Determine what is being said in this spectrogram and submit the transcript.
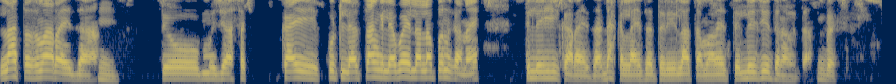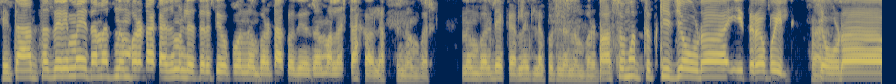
लाताच मारायचा. तो म्हणजे असं काय कुठल्या चांगल्या बैलाला पण का नाही ते लय हे करायचा ढकलायचा तरी लाता मारायचा लय चित्रा होता. बर. इथं आता तरी मैदानात नंबर टाकायचं म्हटलं तर तो पण नंबर टाकत येतो मलाच टाकावा लागतो नंबर नंबर डेकारला इथला कुठला नंबर? असं म्हणतात की जेवढा इद्रा बैल हा. तेवढा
